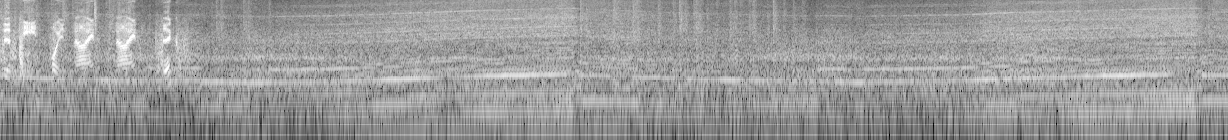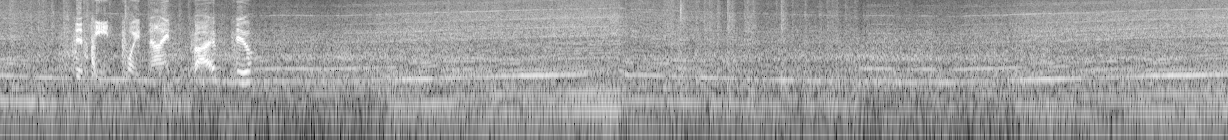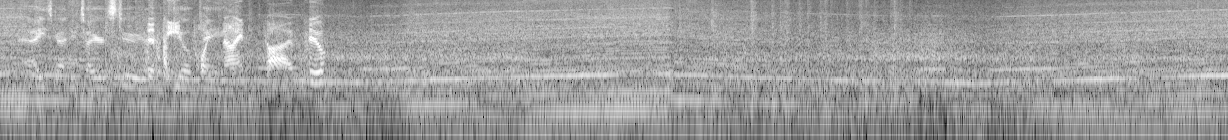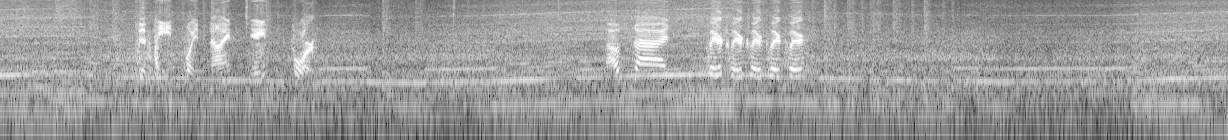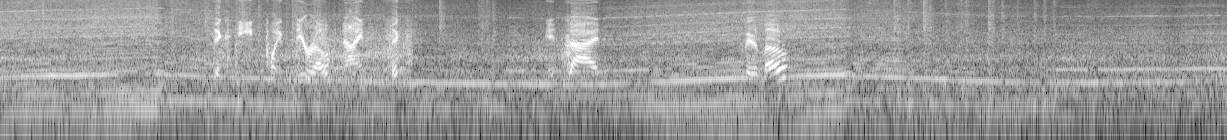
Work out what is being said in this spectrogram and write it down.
Fifteen point nine nine six. 15.952. Yeah, He's got new tires too. 15.952. nine five two. Fifteen point nine eight four. Outside. Clear, clear, clear, clear, clear. Sixteen point zero nine six. Inside. Clear low.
